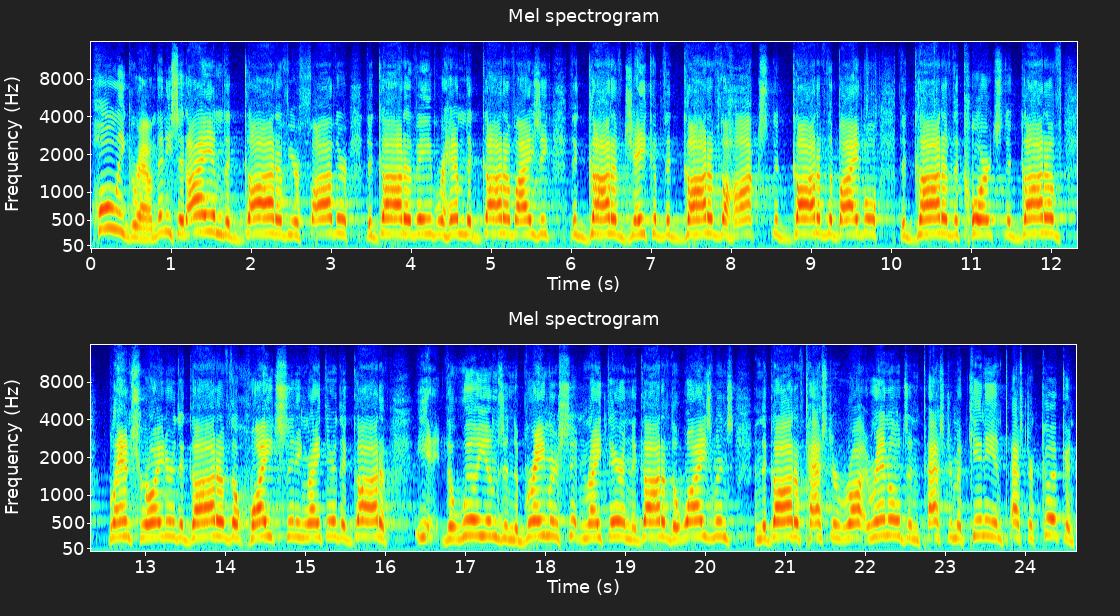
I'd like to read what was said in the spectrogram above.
holy ground. Then he said, I am the God of your father, the God of Abraham, the God of Isaac, the God of Jacob, the God of the hawks, the God of the Bible, the God of the courts, the God of Blanche Reuter, the God of the Whites sitting right there, the God of the Williams and the Bramers sitting right there, and the God of the Wisemans, and the God of Pastor Reynolds and Pastor McKinney and Pastor Cook and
